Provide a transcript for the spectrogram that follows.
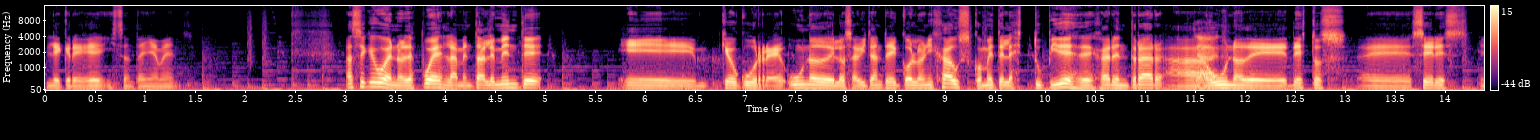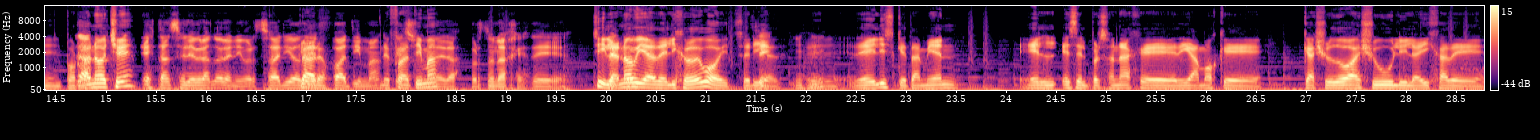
Le creé instantáneamente. Así que bueno, después, lamentablemente, eh, ¿qué ocurre? Uno de los habitantes de Colony House comete la estupidez de dejar entrar a Claro. uno de, de estos eh, seres eh, por Claro. la noche. Están celebrando el aniversario Claro, de Fátima. de que Fátima. Es de los personajes de. Sí, la novia del hijo de Boyd sería Sí, de Ellis, que también él es el personaje, digamos, que, que ayudó a Julie, la hija de,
